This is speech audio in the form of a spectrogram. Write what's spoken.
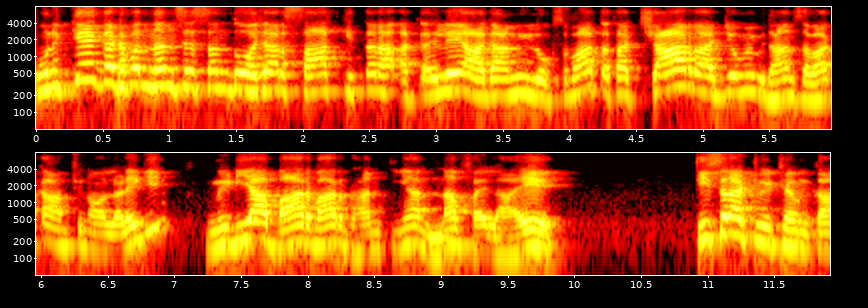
उनके गठबंधन से सन 2007 की तरह अकेले आगामी लोकसभा तथा चार राज्यों में विधानसभा का आम चुनाव लड़ेगी। मीडिया बार बार भ्रांतियाँ न फैलाए। तीसरा ट्वीट है उनका,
